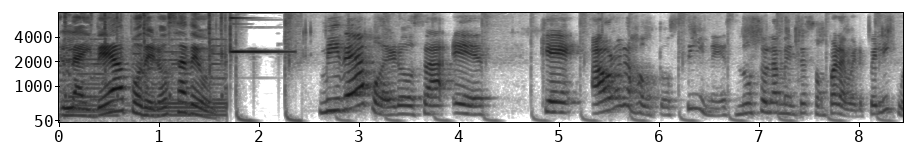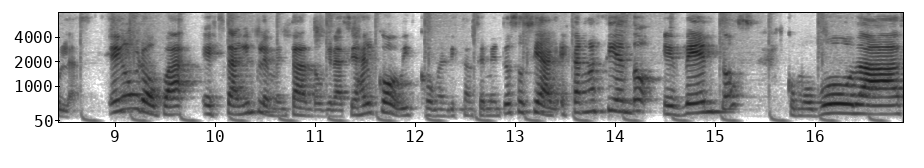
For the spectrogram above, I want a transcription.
la idea poderosa de hoy. Mi idea poderosa es que ahora los autocines no solamente son para ver películas. En Europa están implementando, gracias al COVID, con el distanciamiento social, están haciendo eventos como bodas,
